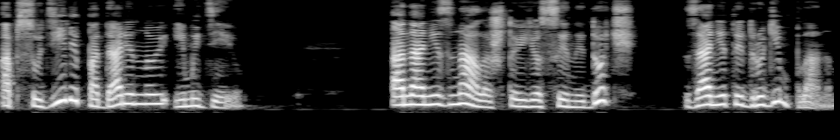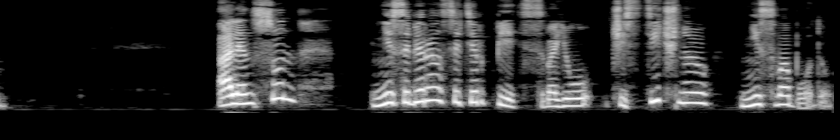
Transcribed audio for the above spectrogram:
обсудили подаренную им идею. Она не знала, что ее сын и дочь заняты другим планом. Аленсон не собирался терпеть свою частичную несвободу.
